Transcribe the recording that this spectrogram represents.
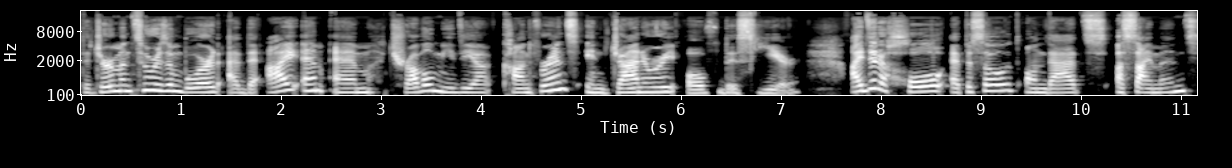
the German Tourism Board at the IMM Travel Media Conference in January of this year. I did a whole episode on that assignment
